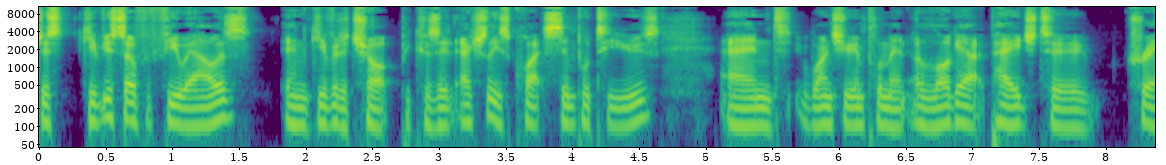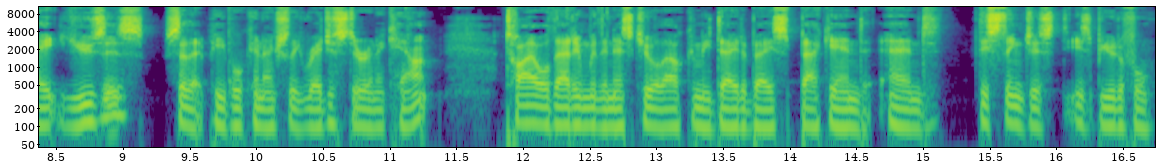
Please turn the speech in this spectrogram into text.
just give yourself a few hours and give it a chop because it actually is quite simple to use. And once you implement a logout page to create users so that people can actually register an account, tie all that in with an SQL Alchemy database backend and this thing just is beautiful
